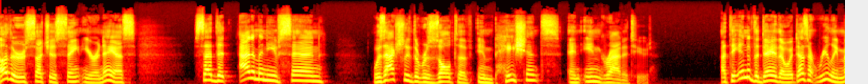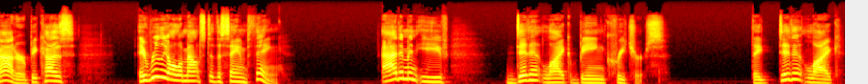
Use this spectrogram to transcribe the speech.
Others, such as St. Irenaeus, said that Adam and Eve's sin was actually the result of impatience and ingratitude. At the end of the day, though, it doesn't really matter because it really all amounts to the same thing. Adam and Eve didn't like being creatures. They didn't like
